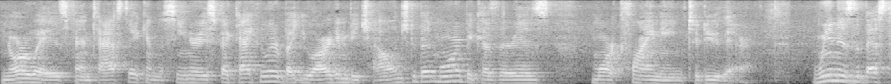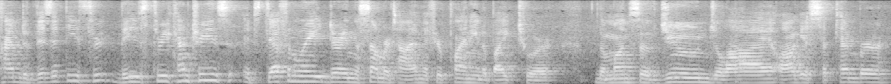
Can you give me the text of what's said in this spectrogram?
Norway is fantastic and the scenery is spectacular. But you are going to be challenged a bit more because there is more climbing to do there. When is the best time to visit these th- these three countries? It's definitely during the summertime if you're planning a bike tour. The months of June, July, August, September.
